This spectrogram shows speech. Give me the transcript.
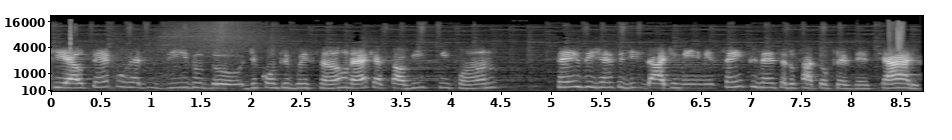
que é o tempo reduzido do, de contribuição, né, que é só 25 anos, sem exigência de idade mínima e sem incidência do fator previdenciário.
